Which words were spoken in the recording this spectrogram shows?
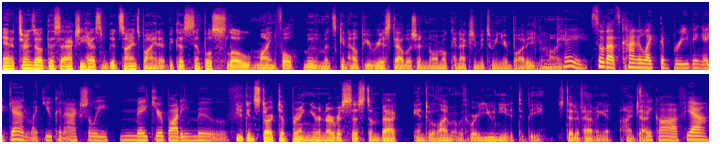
And it turns out this actually has some good science behind it because simple, slow, mindful movements can help you reestablish a normal connection between your body and your mind. Okay. So that's kind of like the breathing again. Like you can actually make your body move. You can start to bring your nervous system back into alignment with where you need it to be instead of having it hijacked. Take off. Yeah.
